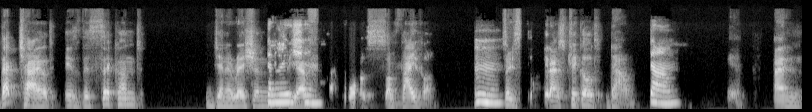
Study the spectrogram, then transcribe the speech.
that child is the second generation Generation. War survivor Mm. So it has trickled down. Down. Yeah. And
